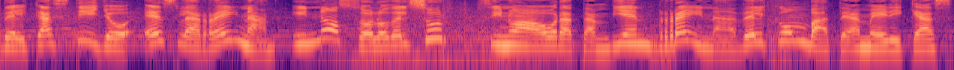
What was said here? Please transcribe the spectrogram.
Del Castillo es la reina, y no solo del sur, sino ahora también reina del Combate Américas.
